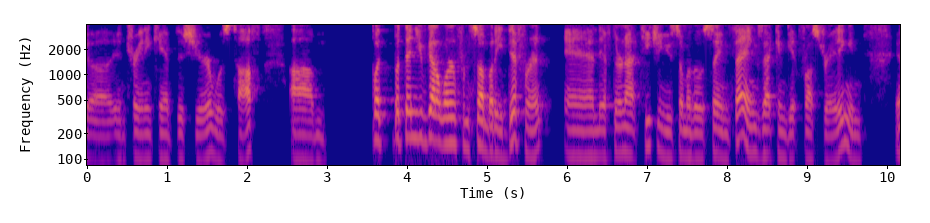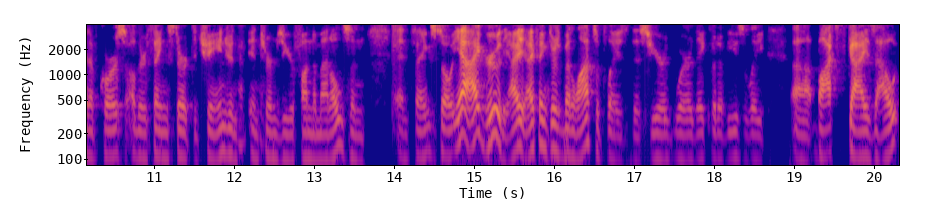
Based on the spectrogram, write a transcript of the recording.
uh, in training camp this year, was tough. Um, but but then you've got to learn from somebody different, and if they're not teaching you some of those same things, that can get frustrating. And and of course, other things start to change in, in terms of your fundamentals and and things. So yeah, I agree with you. I, I think there's been lots of plays this year where they could have easily uh, boxed guys out,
